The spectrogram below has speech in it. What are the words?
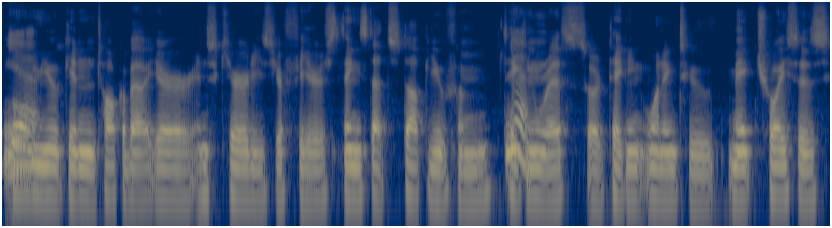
Yeah. whom you can talk about your insecurities, your fears, things that stop you from Yeah. taking risks or taking wanting to make choices.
